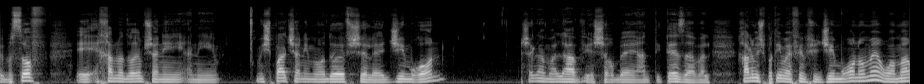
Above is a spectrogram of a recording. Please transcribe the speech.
ובסוף, אה, אחד מהדברים שאני, אני, משפט שאני מאוד אוהב של אה, ג'ים רון, שגם עליו יש הרבה אנטיתזה, אבל אחד המשפטים היפים שג'ים רון אומר, הוא אמר,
